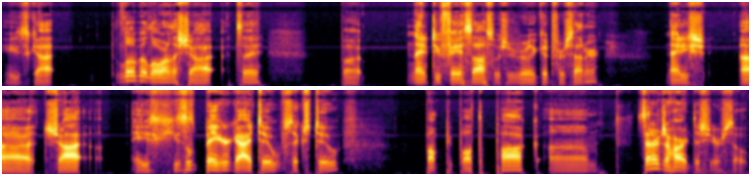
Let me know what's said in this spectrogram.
He's got a little bit lower on the shot, I'd say. But 92 face-offs, which is really good for center. 90 sh uh, shot. He's, he's a bigger guy, too, 6'2". Bump people off the puck. Um, centers are hard this year, so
